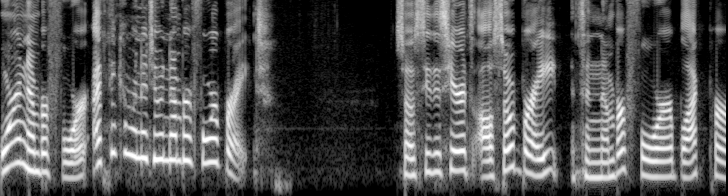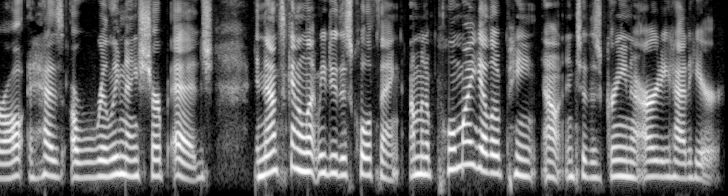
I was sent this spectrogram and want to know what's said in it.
or a number four. I think I'm to do a number four bright. So see this here? It's also bright. It's a number four black pearl. It has a really nice sharp edge. And that's going to let me do this cool thing. I'm going to pull my yellow paint out into this green I already had here.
